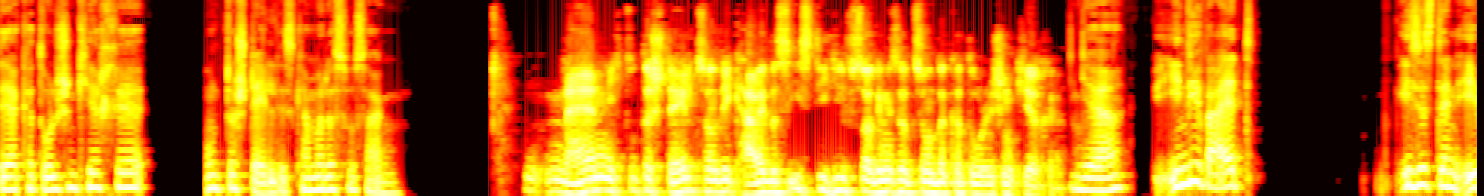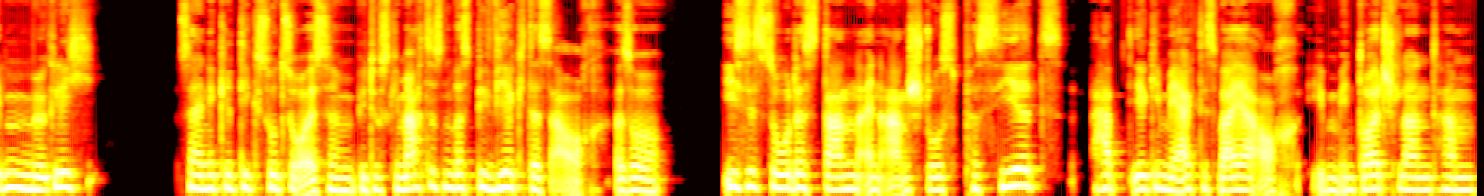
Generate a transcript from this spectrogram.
der katholischen Kirche unterstellt ist. Kann man das so sagen? Nein, nicht unterstellt, sondern die Caritas ist die Hilfsorganisation der katholischen Kirche. Ja. Inwieweit ist es denn eben möglich, seine Kritik so zu äußern, wie du es gemacht hast und was bewirkt das auch? Also ist es so, dass dann ein Anstoß passiert? Habt ihr gemerkt, es war ja auch eben in Deutschland, haben,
